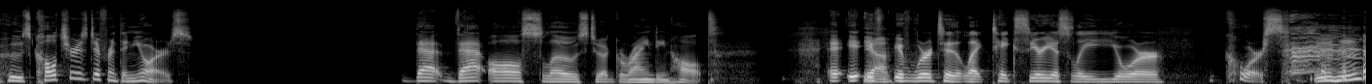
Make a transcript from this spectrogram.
whose culture is different than yours that that all slows to a grinding halt. If, yeah. if we're to like take seriously your course. mm-hmm.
